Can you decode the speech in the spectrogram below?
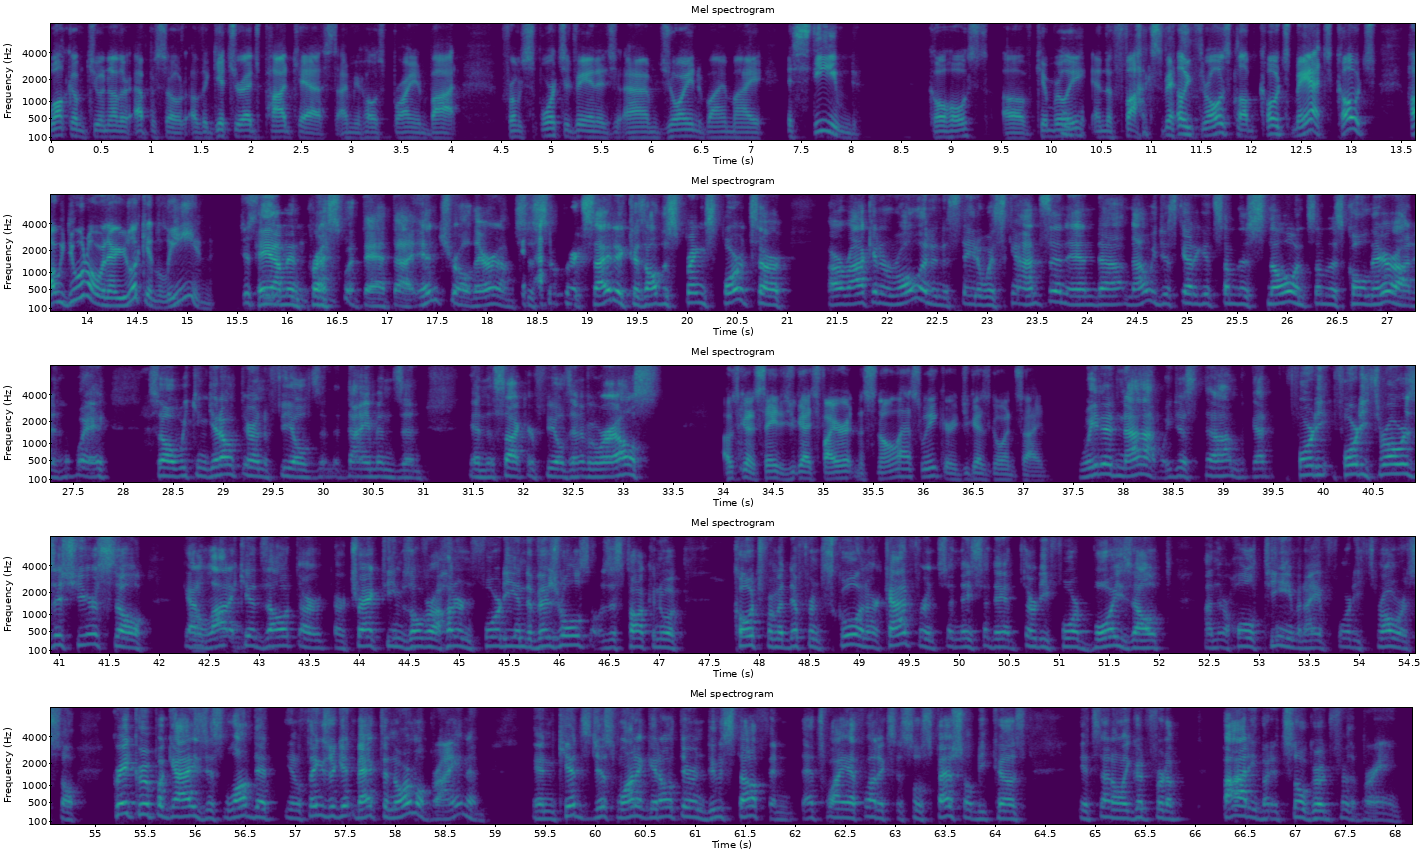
Welcome to another episode of the Get Your Edge podcast. I'm your host, Brian Bott from Sports Advantage. I'm joined by my esteemed co host of Kimberly and the Fox Valley Throws Club, Coach Match. Coach, how are we doing over there? You're looking lean. Just hey, I'm impressed with that uh, intro there. I'm just yeah. super excited because all the spring sports are are rocking and rolling in the state of Wisconsin, and uh, now we just got to get some of this snow and some of this cold air out of the way so we can get out there in the fields and the diamonds and and the soccer fields and everywhere else. I was going to say, did you guys fire it in the snow last week, or did you guys go inside? We did not. We just um, got 40, 40 throwers this year, so got a oh. lot of kids out. Our our track team's over 140 individuals. I was just talking to a coach from a different school in our conference, and they said they had 34 boys out on their whole team, and I have 40 throwers. So great group of guys. Just love that you know things are getting back to normal, Brian, and and kids just want to get out there and do stuff, and that's why athletics is so special because it's not only good for the body, but it's so good for the brain.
